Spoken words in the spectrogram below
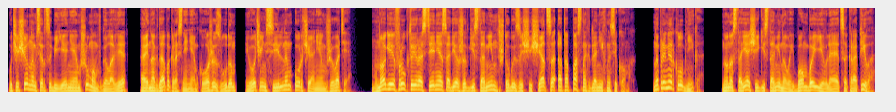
учащенным сердцебиением, шумом в голове, а иногда покраснением кожи, зудом и очень сильным урчанием в животе. Многие фрукты и растения содержат гистамин, чтобы защищаться от опасных для них насекомых. например, клубника. Но настоящей гистаминовой бомбой является крапива.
